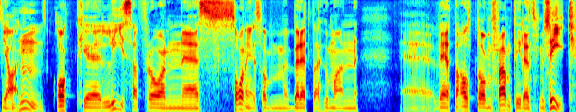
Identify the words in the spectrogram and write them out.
Ja. Mhm. Och eh, Lisa från eh, Sony som berättar hur man eh, vet allt om framtidens musik.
